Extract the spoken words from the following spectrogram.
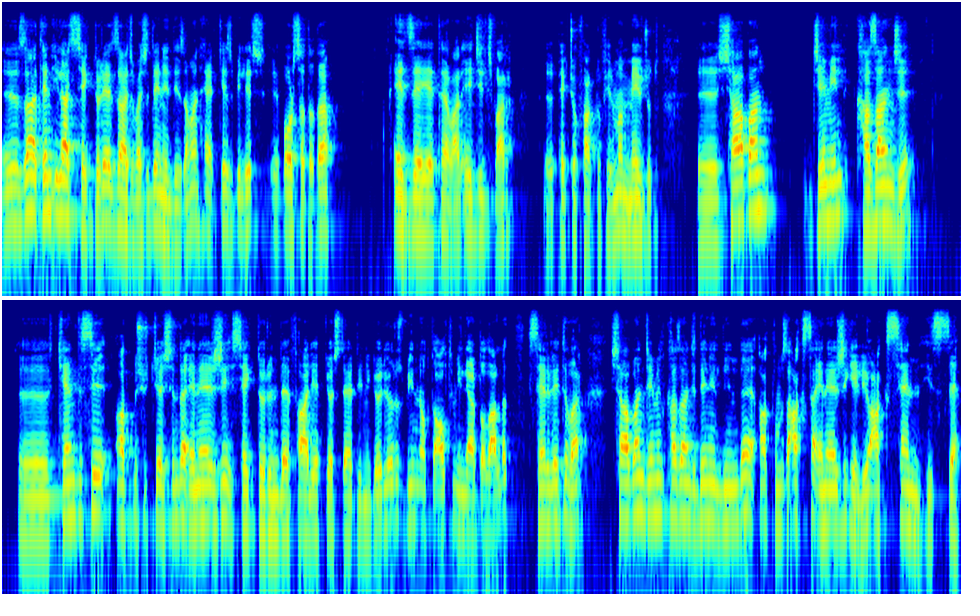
E, zaten ilaç sektörü Eczacıbaşı denildiği zaman herkes bilir. E, borsada da EZYT var, Ecilç var. E, pek çok farklı firma mevcut. Şaban Cemil Kazancı Kendisi 63 yaşında enerji sektöründe faaliyet gösterdiğini görüyoruz. 1.6 milyar dolarlık serveti var. Şaban Cemil Kazancı denildiğinde aklımıza Aksa Enerji geliyor. Aksen hisse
